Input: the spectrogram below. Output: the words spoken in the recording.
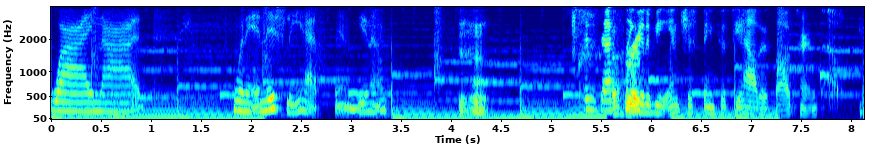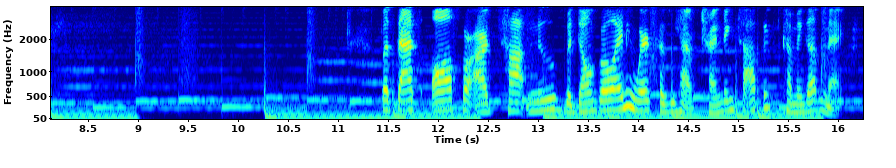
Why not when it initially happened? You know. Mm-hmm. It's definitely going to be interesting to see how this all turns out. But that's all for our top news. But don't go anywhere because we have trending topics coming up next.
